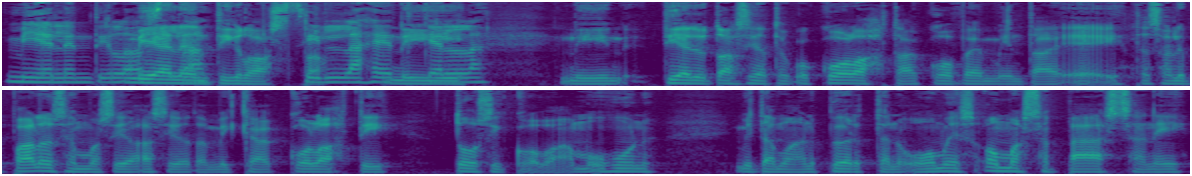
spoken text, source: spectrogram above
Mielentilasta. mielentilasta. Sillä hetkellä. Niin, niin tietyt asiat joko kolahtaa kovemmin tai ei. Tässä oli paljon semmoisia asioita, mikä kolahti tosi kovaa muhun, mitä mä oon pyörittänyt omis, omassa päässäni,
